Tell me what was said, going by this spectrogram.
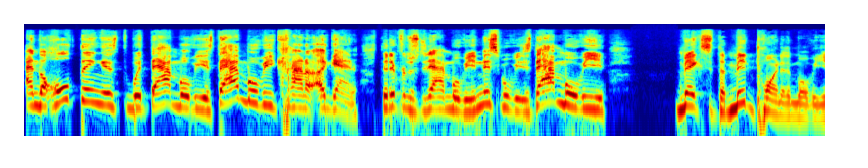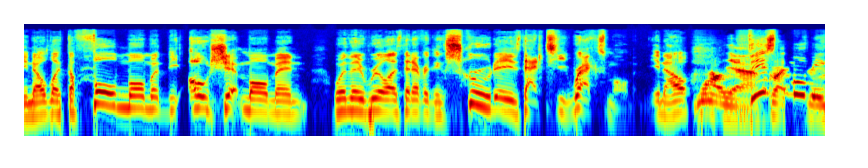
And the whole thing is with that movie is that movie kind of, again, the difference between that movie and this movie is that movie makes it the midpoint of the movie, you know, like the full moment, the oh shit moment when they realize that everything's screwed is that T Rex moment, you know? Well, yeah. this great movie.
